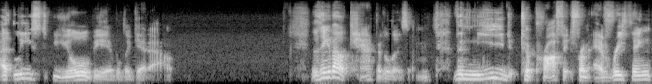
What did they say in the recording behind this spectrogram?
at least you'll be able to get out. The thing about capitalism, the need to profit from everything,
